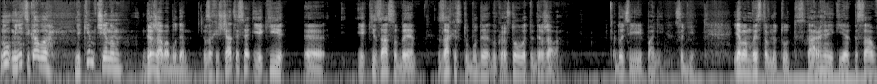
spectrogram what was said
Ну, мені цікаво, яким чином держава буде захищатися і які, е, які засоби захисту буде використовувати держава до цієї пані судді. Я вам виставлю тут скарги, які я писав,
